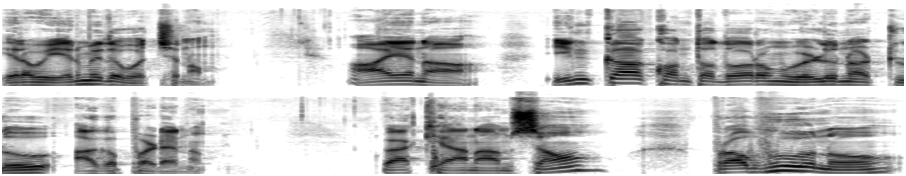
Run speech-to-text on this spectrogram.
ఇరవై ఎనిమిదో వచనం. ఆయన ఇంకా కొంత దూరం వెళ్ళునట్లు అగపడాను. వ్యాఖ్యానాంశం ప్రభువును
